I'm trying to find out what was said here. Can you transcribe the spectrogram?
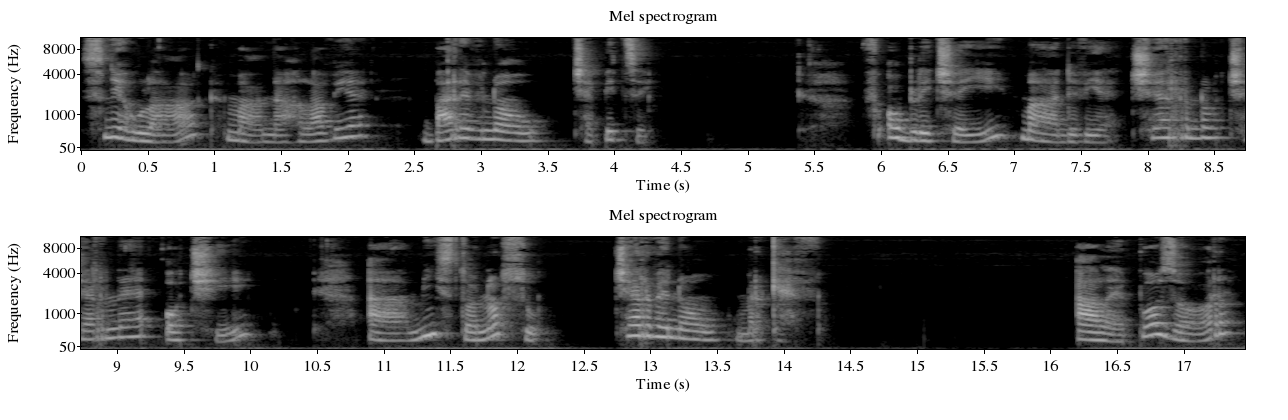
Sněhulák má na hlavě barevnou čepici. V obličeji má dvě černo-černé oči a místo nosu červenou mrkev. Ale pozor,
